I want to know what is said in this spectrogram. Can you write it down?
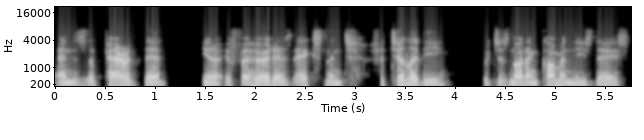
And it's apparent that, you know, if a herd has excellent fertility, which is not uncommon these days,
